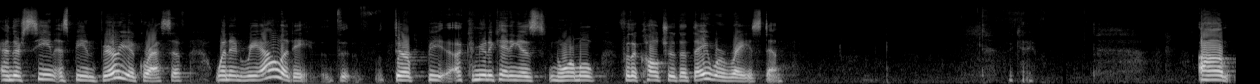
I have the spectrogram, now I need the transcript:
and they're seen as being very aggressive, when in reality, they're be, uh, communicating as normal for the culture that they were raised in. Okay. Um,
